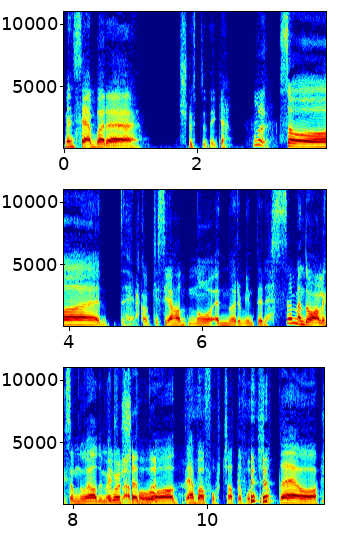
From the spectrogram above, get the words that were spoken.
Mens jeg bare sluttet ikke. Nei. Så jeg kan ikke si jeg hadde noe enorm interesse, men det var liksom noe jeg hadde meldt meg på. Og jeg bare fortsatte og fortsatte. og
